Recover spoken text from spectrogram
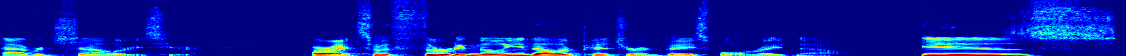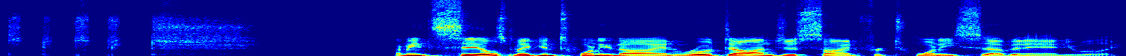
average salaries here. All right. So a $30 million pitcher in baseball right now is, I mean, Sale's making 29. Rodon just signed for 27 annually.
